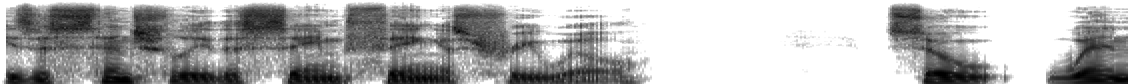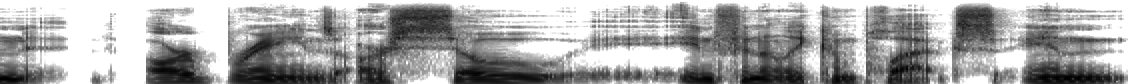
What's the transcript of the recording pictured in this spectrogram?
is essentially the same thing as free will so when our brains are so infinitely complex and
